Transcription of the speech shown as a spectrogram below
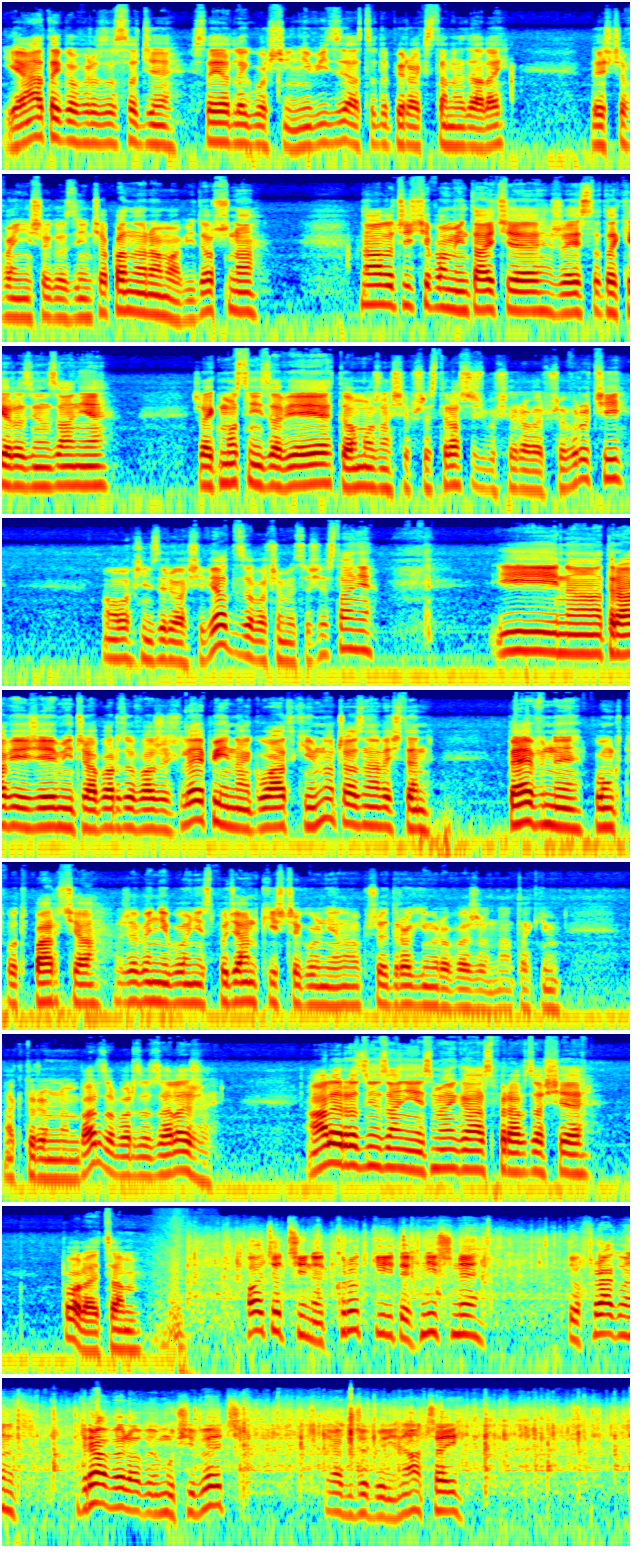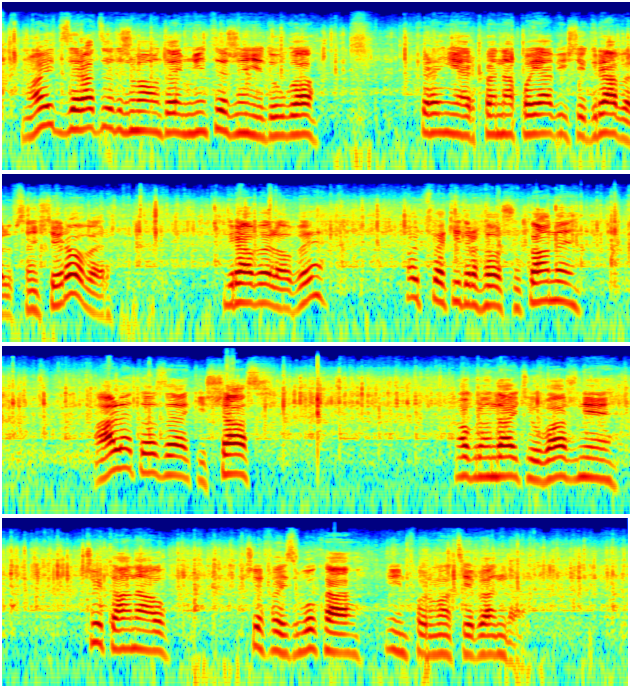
Ja tego w zasadzie z tej odległości nie widzę, a co dopiero jak stanę dalej do jeszcze fajniejszego zdjęcia. Panorama widoczna. No ale oczywiście pamiętajcie, że jest to takie rozwiązanie, że jak mocniej zawieje, to można się przestraszyć, bo się rower przewróci. O, właśnie zrywa się wiatr, zobaczymy co się stanie. I na trawie, ziemi trzeba bardzo uważać lepiej, na gładkim, no trzeba znaleźć ten pewny punkt podparcia, żeby nie było niespodzianki, szczególnie no, przy drogim rowerze, na takim, na którym nam bardzo, bardzo zależy. Ale rozwiązanie jest mega, sprawdza się, polecam. Choć odcinek krótki i techniczny, to fragment gravelowy musi być, jak żeby inaczej. No i zdradzę też małą tajemnicę, że niedługo krainie Erpena pojawi się gravel, w sensie rower gravelowy, choć taki trochę oszukany, ale to za jakiś czas. Oglądajcie uważnie, czy kanał, czy Facebooka, informacje będą.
